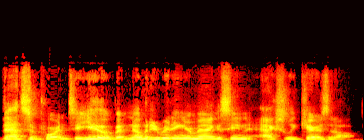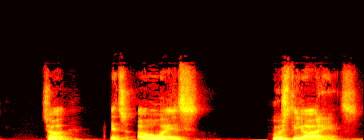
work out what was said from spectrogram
That's important to you, but nobody reading your magazine actually cares at all. So it's always who's the audience?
